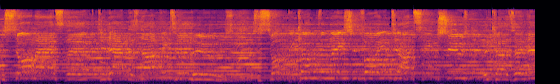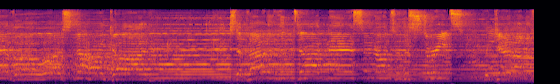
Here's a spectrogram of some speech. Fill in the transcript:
The storm has lifted, and there's nothing to lose. So swap your confirmation for your dancing shoes Because I never was no god. Step out of the darkness and onto the streets. Forget about the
